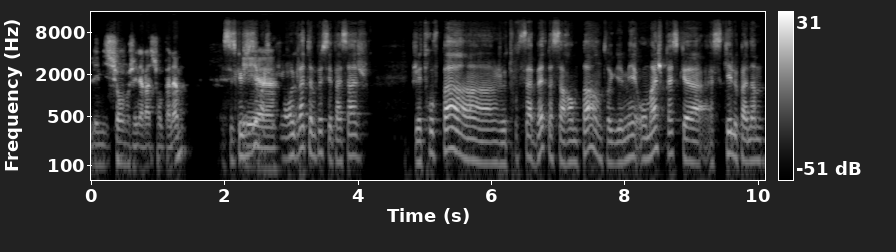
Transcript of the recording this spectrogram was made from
l'émission Génération Paname. C'est ce que je disais, euh, je regrette un peu ces passages. Je les trouve pas, je trouve ça bête parce que ça rend pas, entre guillemets, hommage presque à, ce qu'est le Paname.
